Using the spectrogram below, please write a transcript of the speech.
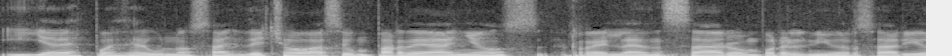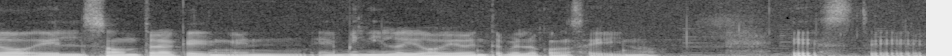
Y ya después de algunos años, de hecho hace un par de años, relanzaron por el aniversario el soundtrack en, en- en vinilo y obviamente me lo conseguí, ¿no? Este,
